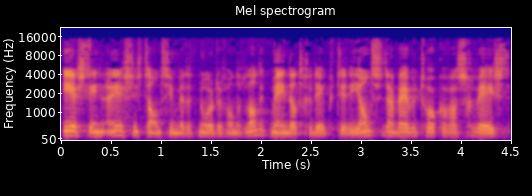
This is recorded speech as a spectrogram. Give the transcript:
eerst in eerste instantie met het noorden van het land. Ik meen dat gedeputeerde Jansen daarbij betrokken was geweest.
